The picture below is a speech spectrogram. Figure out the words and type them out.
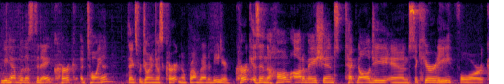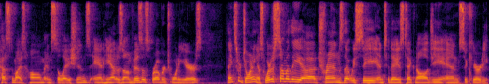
We have with us today Kirk Attoian. Thanks for joining us, Kirk. No problem. Glad to be here. Kirk is in the home automation, technology, and security for customized home installations, and he had his own business for over 20 years. Thanks for joining us. What are some of the uh, trends that we see in today's technology and security?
